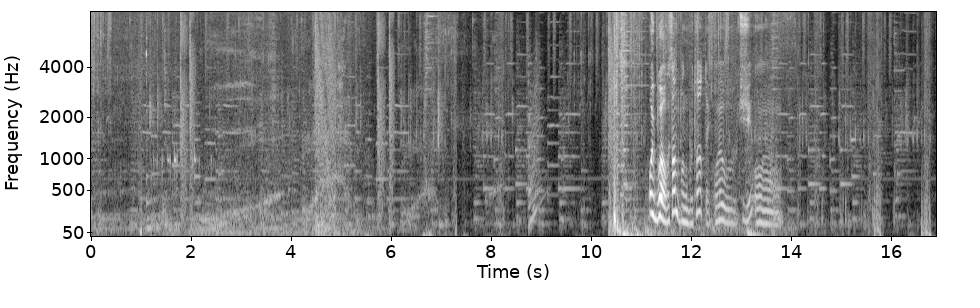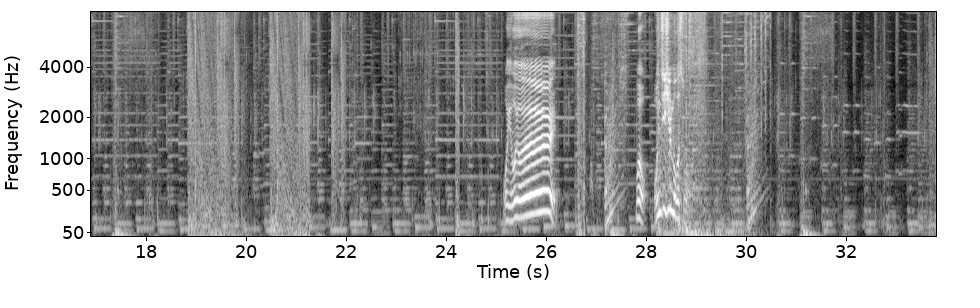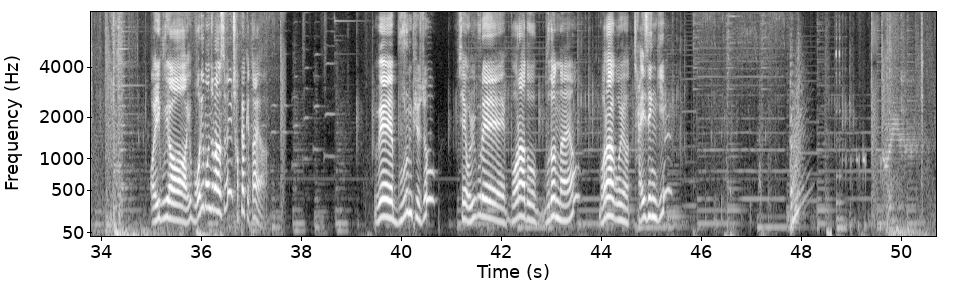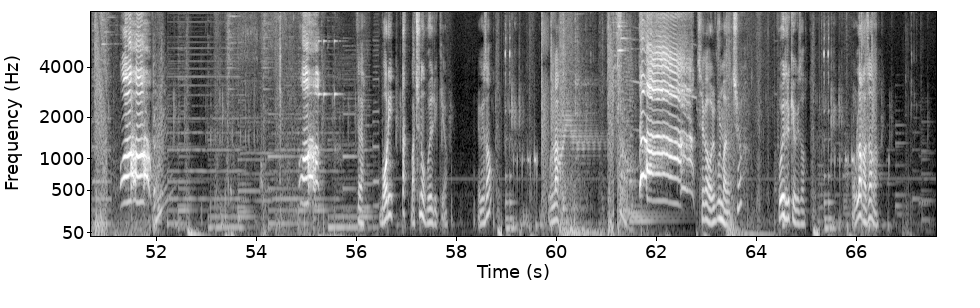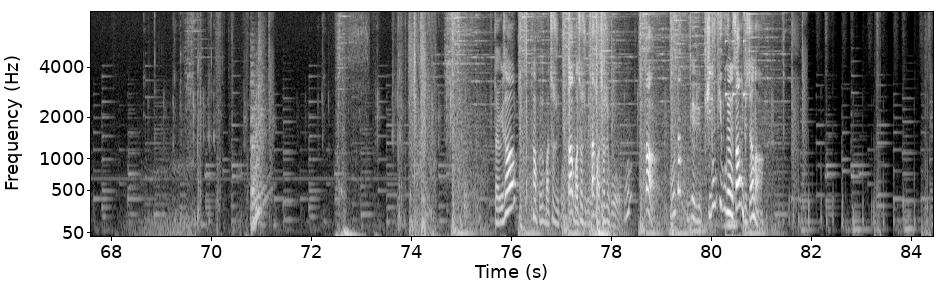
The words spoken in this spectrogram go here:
어이 뭐야. 그 사운드 방금 뭐 터졌대 어휴 지지? 어. 어이 어이 어이 뭐야 언제 실 먹었어 어이구야 이거 머리 먼저 맞았으면 잡혔겠다 야 왜 물음표죠? 제 얼굴에 뭐라도 묻었나요? 뭐라고요? 잘생김? 와! 와! 자, 머리 딱 맞추는 거 보여드릴게요. 여기서 올라. 아! 제가 얼굴 맞았죠? 보여드릴게요 여기서. 올라가잖아. 자 여기서 딱 맞춰주고 딱 맞춰주고 딱 맞춰주고 어? 딱 어? 딱 이게 기둥 끼고 그냥 싸우면 되잖아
